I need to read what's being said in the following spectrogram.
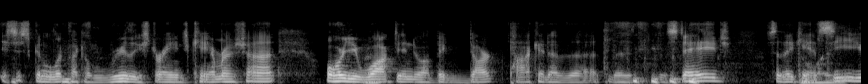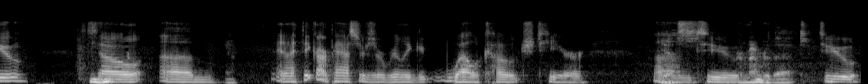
it's just going to look like a really strange camera shot, or you walked into a big dark pocket of the the, the stage, so they can't see you. So, um, and I think our pastors are really well coached here um, Yes. to Remember that. to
